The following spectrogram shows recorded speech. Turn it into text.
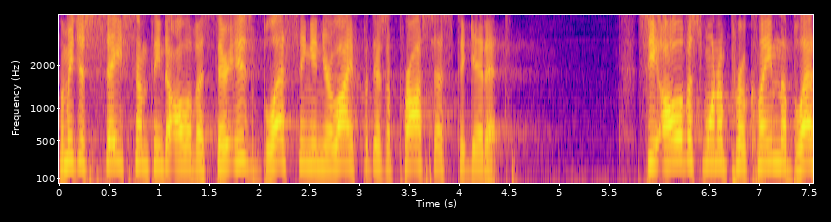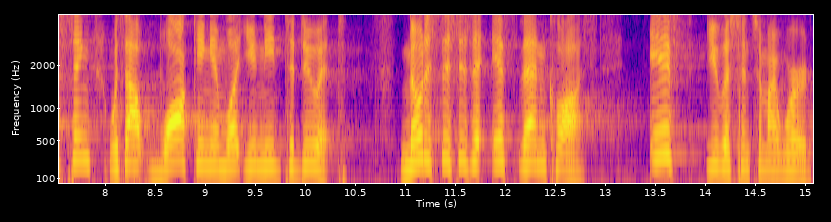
Let me just say something to all of us. There is blessing in your life, but there's a process to get it. See, all of us want to proclaim the blessing without walking in what you need to do it. Notice this is an if then clause. If you listen to my word,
